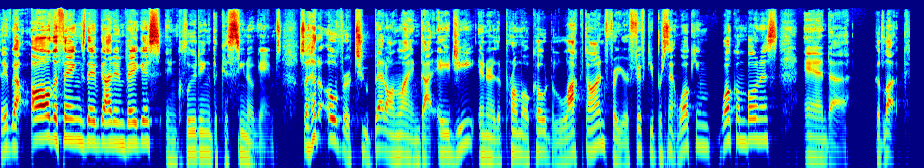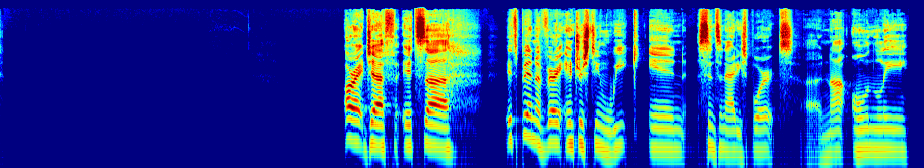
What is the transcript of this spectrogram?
They've got all the things they've got in Vegas, including the casino games. So head over to betonline.ag, enter the promo code locked on for your 50% welcome, welcome bonus, and uh, good luck. All right, Jeff, it's uh it's been a very interesting week in Cincinnati sports. Uh, not only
